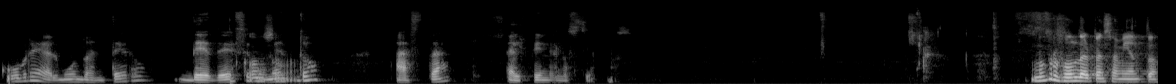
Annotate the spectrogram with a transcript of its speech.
cubre al mundo entero desde ese momento hasta el fin de los tiempos. Muy profundo el pensamiento.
